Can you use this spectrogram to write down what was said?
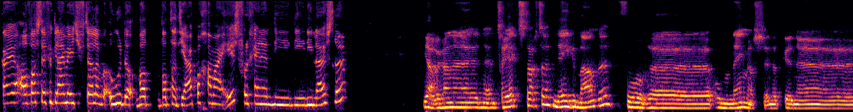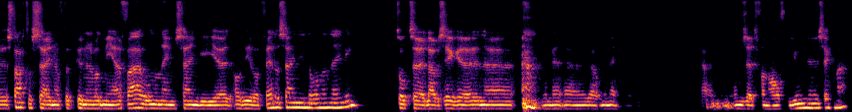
Kan je alvast even een klein beetje vertellen hoe dat, wat, wat dat jaarprogramma is voor degenen die, die, die luisteren? Ja, we gaan een, een traject starten, negen maanden, voor uh, ondernemers. En dat kunnen starters zijn of dat kunnen wat meer ervaren ondernemers zijn die uh, alweer wat verder zijn in de onderneming. Tot, laten we zeggen, een, ja, een omzet van half miljoen, zeg maar.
